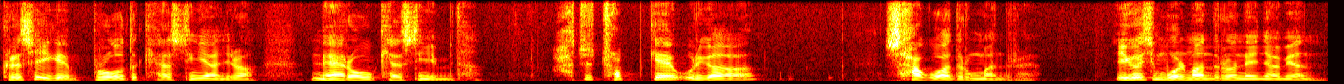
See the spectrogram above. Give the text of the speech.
그래서 이게 broadcasting이 아니라 narrowcasting입니다. 아주 좁게 우리가 사고하도록 만들어요. 이것이 뭘 만들어내냐면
